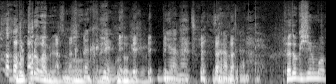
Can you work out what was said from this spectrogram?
물 뿌려가면서 네, 그래. 구석에서. 미안하지 사람들한테. 최덕희 씨는 뭐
